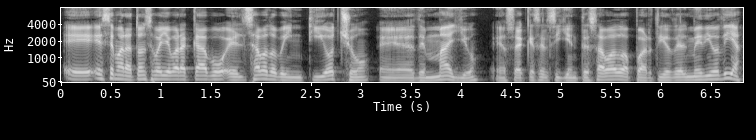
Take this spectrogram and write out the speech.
Eh, ese maratón se va a llevar a cabo el sábado 28 eh, de mayo, o sea que es el siguiente sábado a partir del mediodía.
